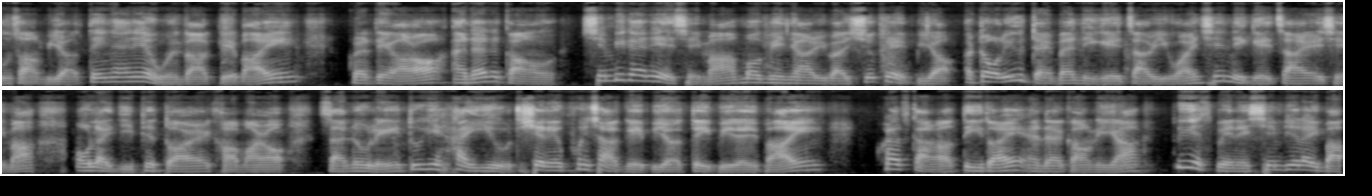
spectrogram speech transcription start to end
ဦးဆောင်ပြီးတော့တင်းတိုင်းနဲ့ဝင်သွားခဲ့ပါတယ်။ Crash ကတော့အန်တက်ကောင်ကိုရှင်းပြခဲ့တဲ့အချိန်မှာမော်ပညာတွေပါရွတ်ခဲ့ပြီးတော့အတော်လေးကိုတိုင်ပတ်နေခဲ့ကြပြီးဝိုင်းချင်းနေခဲ့ကြတဲ့အချိန်မှာအုပ်လိုက်ကြီးဖြစ်သွားတဲ့အခါမှာတော့ဇန်တို့လည်းသူ့ရဲ့ height ကြီးကိုတစ်ချက်တည်းဖွင့်ချခဲ့ပြီးတော့တိတ်ပေးလိုက်ပါတယ်။ Crash ကတော့တီသွားရဲ့အန်တက်ကောင်တွေကသူ့ရဲ့ spin နဲ့ရှင်းပြလိုက်ပါ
